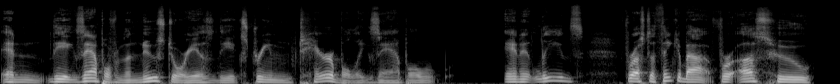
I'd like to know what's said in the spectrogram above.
And the example from the news story is the extreme terrible example. And it leads for us to think about for us who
